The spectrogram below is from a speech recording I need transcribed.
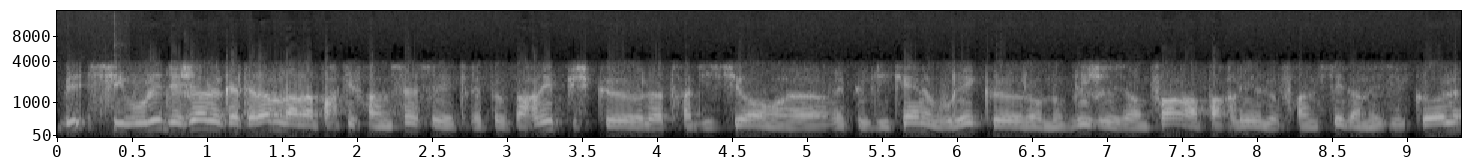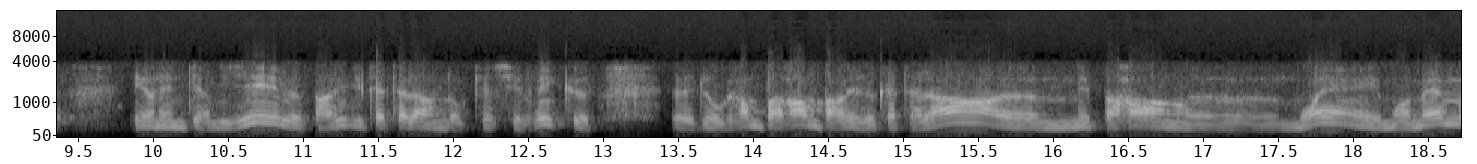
Mais, si vous voulez, déjà, le catalan dans la partie française est très peu parlé, puisque la tradition euh, républicaine voulait que l'on oblige les enfants à parler le français dans les écoles et on interdisait de parler du catalan. Donc c'est vrai que euh, nos grands-parents parlaient le catalan, euh, mes parents moins, et moi-même,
